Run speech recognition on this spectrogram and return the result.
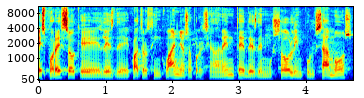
es por eso que desde cuatro o cinco años aproximadamente, desde Musol, impulsamos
